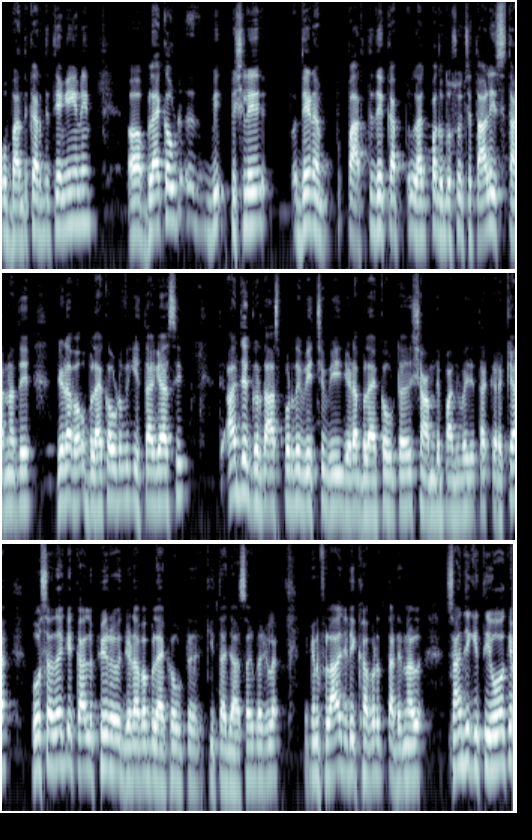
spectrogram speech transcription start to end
ਉਹ ਬੰਦ ਕਰ ਦਿੱਤੀਆਂ ਗਈਆਂ ਨੇ। ਬਲੈਕ ਆਊਟ ਪਿਛਲੇ ਦਿਨ ਭਾਰਤ ਦੇ ਕਪ- ਲਗਭਗ 244 ਸਥਾਨਾਂ ਤੇ ਜਿਹੜਾ ਵਾ ਉਹ ਬਲੈਕ ਆਊਟ ਵੀ ਕੀਤਾ ਗਿਆ ਸੀ। ਤੇ ਅੱਜ ਗੁਰਦਾਸਪੁਰ ਦੇ ਵਿੱਚ ਵੀ ਜਿਹੜਾ ਬਲੈਕ ਆਊਟ ਸ਼ਾਮ ਦੇ 5 ਵਜੇ ਤੱਕ ਰੱਖਿਆ। ਹੋ ਸਕਦਾ ਕਿ ਕੱਲ ਫਿਰ ਜਿਹੜਾ ਵਾ ਬਲੈਕ ਆਊਟ ਕੀਤਾ ਜਾ ਸਕਦਾ ਅਗਲਾ। ਲੇਕਿਨ ਫਿਲਹਾਲ ਜਿਹੜੀ ਖਬਰ ਤੁਹਾਡੇ ਨਾਲ ਸਾਂਝੀ ਕੀਤੀ ਉਹ ਕਿ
